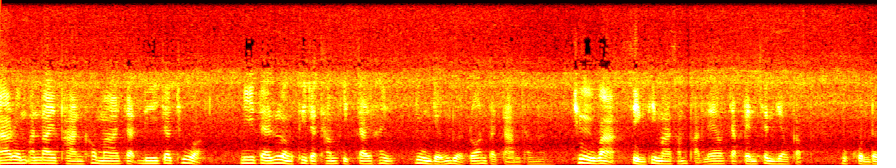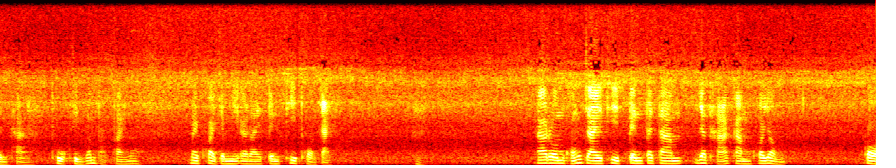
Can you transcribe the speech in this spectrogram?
อารมณ์อันใดผ่านเข้ามาจะดีจะชั่ว มีแต่เรื่องที่จะทำจิตใจให้ยุ่งเหยิงเดือดร้อนไปตามทั้งนั้น ชื่อว่าสิ่งที่มาสัมผัสแล้วจะเป็นเช่นเดียวกับบุคคลเดินทาง ถูกสิ่งสัมผัสภายนอก ไม่ค่อยจะมีอะไรเป็นที่พอใจ อารมณ์ของใจที่เป็นไปตามยถากรรมก็ย่อมก่อ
